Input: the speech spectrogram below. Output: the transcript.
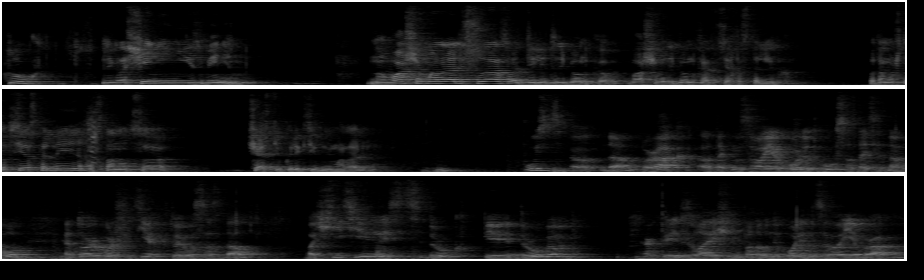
Круг превращений неизменен. Но ваша мораль сразу отделит ребенка, вашего ребенка от всех остальных. Потому что все остальные останутся частью коллективной морали. Пусть, э, да, брак, э, так называя волю двух создать одного, который больше тех, кто его создал. Почтительность друг перед другом, как перед желающими подобной воли, называю я браком.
